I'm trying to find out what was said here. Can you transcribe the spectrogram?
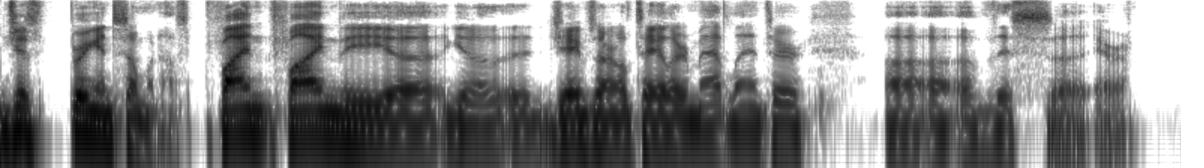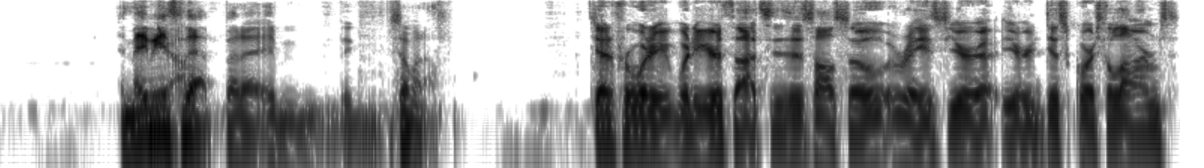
just bring in someone else. Find find the uh, you know uh, James Arnold Taylor, and Matt Lanter uh, uh, of this uh, era, and maybe it's that but uh, it- someone else. Jennifer, what are what are your thoughts? Has this also raised your your discourse alarms?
